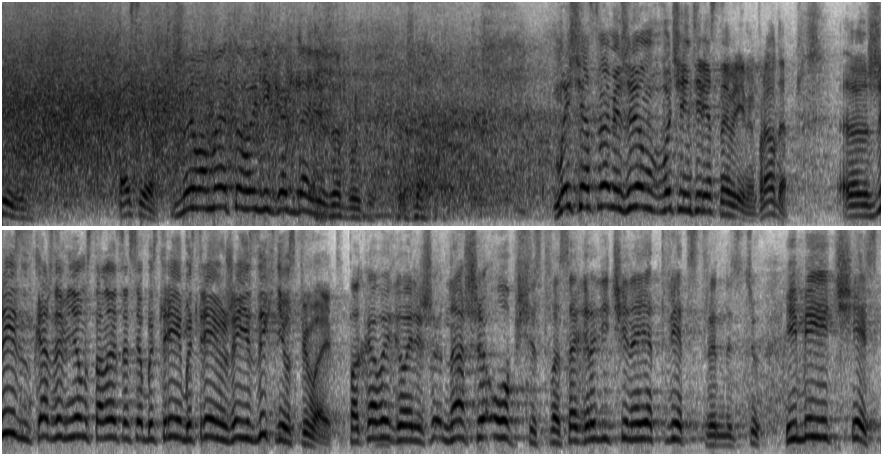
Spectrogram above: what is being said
Спасибо. Спасибо. Мы вам этого никогда не забудем. Мы сейчас с вами живем в очень интересное время, правда? Э, Жизнь с каждым днем становится все быстрее и быстрее, и уже язык не успевает. Пока вы говоришь, наше общество с ограниченной ответственностью имеет честь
